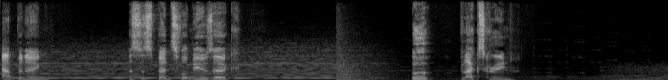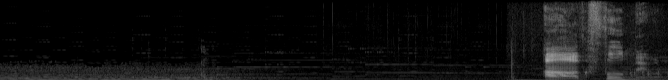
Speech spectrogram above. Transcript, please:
Happening? The suspenseful music. Ooh, black screen. Ah, the full moon.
